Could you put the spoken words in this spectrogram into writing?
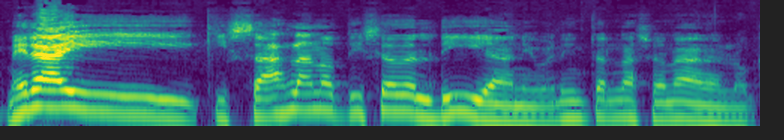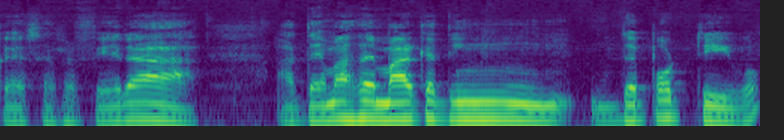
Mira, y quizás la noticia del día a nivel internacional en lo que se refiere a, a temas de marketing deportivo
